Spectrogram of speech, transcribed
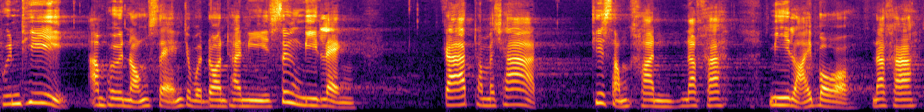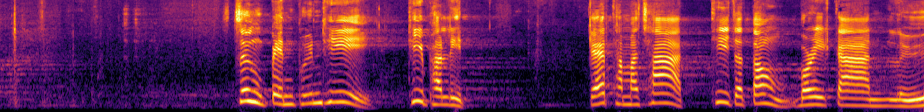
พื้นที่อำเภอหนองแสงจังหวัดอุดรธานี ซึ่งมีแหล่งก๊าซธรรมชาติ ที่สำคัญนะคะมีหลายบ่อนะคะ ซึ่งเป็นพื้นที่ที่ผลิต แก๊สธรรมชาติที่จะต้องบริการหรือ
